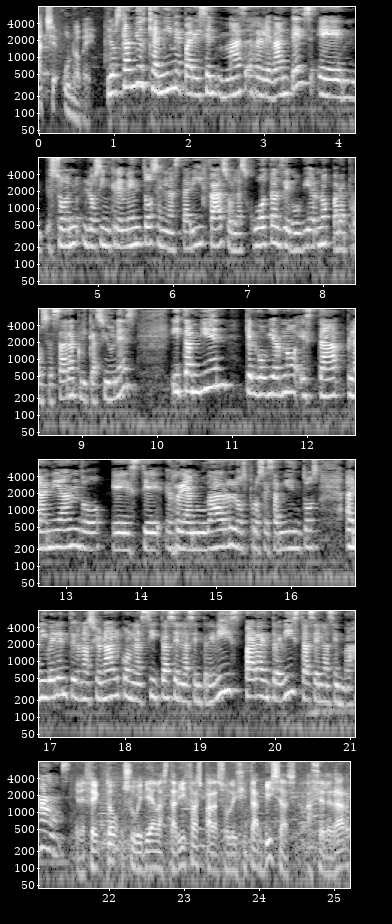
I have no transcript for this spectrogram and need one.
H1B. Los cambios que a mí me parecen más relevantes eh, son los incrementos en las tarifas o las cuotas de gobierno para procesar aplicaciones y también que el gobierno está planeando este, reanudar los procesamientos a nivel internacional con las citas en las entrevistas, para entrevistas en las embajadas. En efecto, subirían las tarifas para solicitar visas, acelerar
